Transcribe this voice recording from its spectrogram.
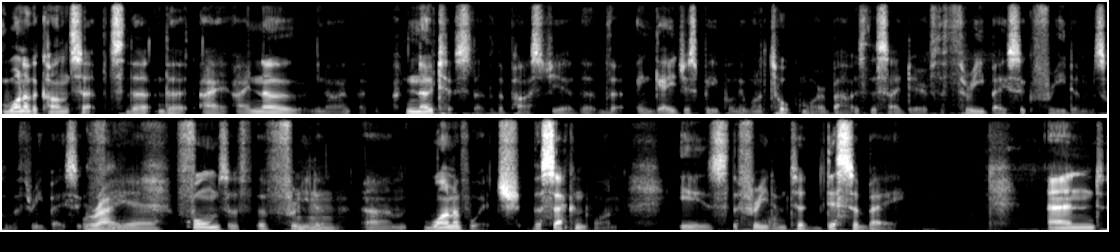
one of the concepts that that I I know you know I've, I've noticed over the past year that that engages people and they want to talk more about is this idea of the three basic freedoms or the three basic Right. Yeah. forms of, of freedom. Um, one of which, the second one, is the freedom to disobey And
